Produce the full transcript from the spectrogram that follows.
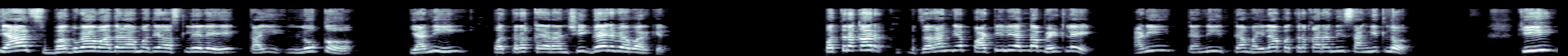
त्याच भगव्या वादळामध्ये असलेले काही लोक यांनी पत्रकारांशी गैरव्यवहार केला. पत्रकार जरांगे पाटील यांना भेटले आणि त्यांनी त्या महिला पत्रकारांनी सांगितलं की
